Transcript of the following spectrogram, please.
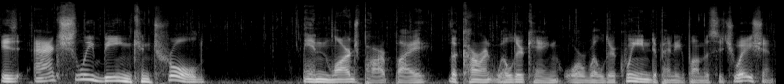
is actually being controlled in large part by the current Wilder King or Wilder Queen, depending upon the situation,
